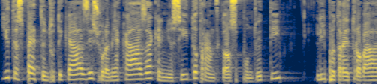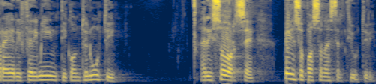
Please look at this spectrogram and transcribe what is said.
Io ti aspetto in tutti i casi sulla mia casa, che è il mio sito franzcos.it. Lì potrai trovare riferimenti, contenuti, risorse, penso possano esserti utili.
